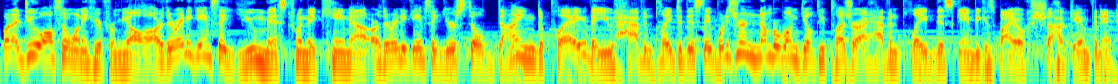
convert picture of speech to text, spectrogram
But I do also want to hear from y'all. Are there any games that you missed when they came out? Are there any games that you're still dying to play that you haven't played to this day? What is your number one guilty pleasure? I haven't played this game because Bioshock Infinite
